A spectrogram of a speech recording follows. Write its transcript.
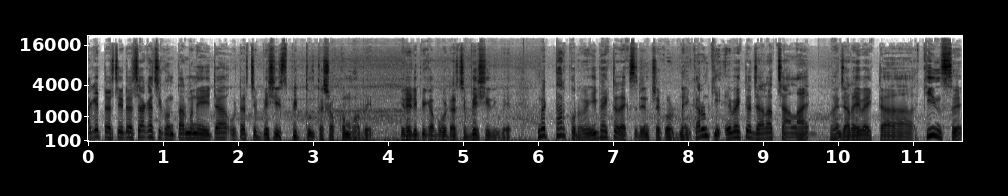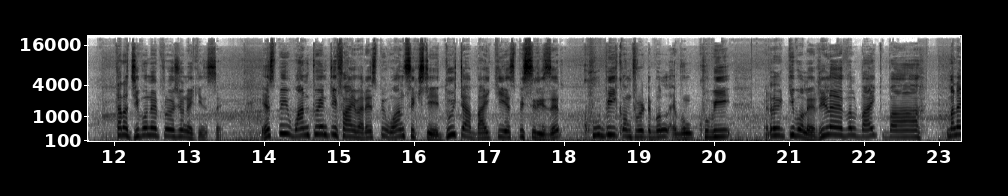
আগেরটার চেয়ে এটার চাকা তার মানে এটা ওটার চেয়ে বেশি স্পিড তুলতে সক্ষম হবে। রেডি পিক আপ ওটার চেয়ে বেশি দিবে। বাট তারপরেও এই বাইকটার অ্যাক্সিডেন্ট রেকর্ড নেই। কারণ কি, এই বাইকটা যারা চালায় মানে যারা এই বাইকটা কিনছে, তারা জীবনের প্রয়োজনে কিনছে। এসপি ওয়ান টোয়েন্টি ফাইভ আর এসপি ওয়ান সিক্সটি এই দুইটা বাইকই এসপি সিরিজের খুবই কমফোর্টেবল এবং খুবই এটা কি বলে রিলায়েবল বাইক বা মানে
